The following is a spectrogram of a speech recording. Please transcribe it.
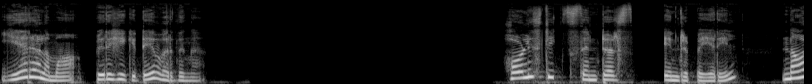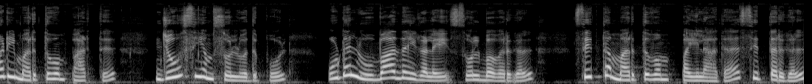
ஏராளமாக பெருகிக்கிட்டே வருதுங்க. ஹாலிஸ்டிக் சென்டர்ஸ் என்ற பெயரில் நாடி மருத்துவம் பார்த்து ஜோசியம் சொல்வது போல் உடல் உபாதைகளை சொல்பவர்கள் சித்த மருத்துவம் பயிலாத சித்தர்கள்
